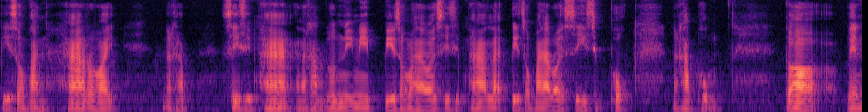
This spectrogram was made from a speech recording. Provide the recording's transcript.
ปี 2500นะครับ45 นะครับ รุ่นนี้มีปี 2545 และปี 2546 นะครับผม ก็เป็น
